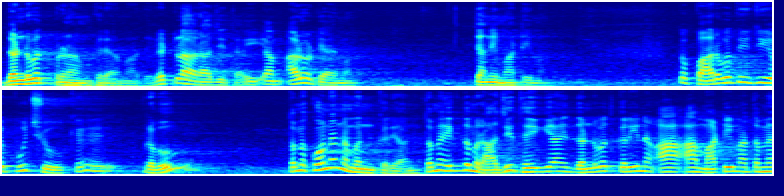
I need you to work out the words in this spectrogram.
દંડવત પ્રણામ કર્યા મહાદેવ. એટલા રાજી થાય. આમ આળોટ્યા એમાં, ત્યાંની માટીમાં. તો પાર્વતીજીએ પૂછ્યું કે, પ્રભુ, તમે કોને નમન કર્યા? તમે એકદમ રાજી થઈ ગયા દંડવત કરીને આ આ માટીમાં તમે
